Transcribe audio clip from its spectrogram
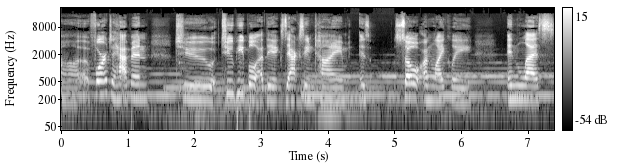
Uh, for it to happen to two people at the exact same time is so unlikely, unless,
